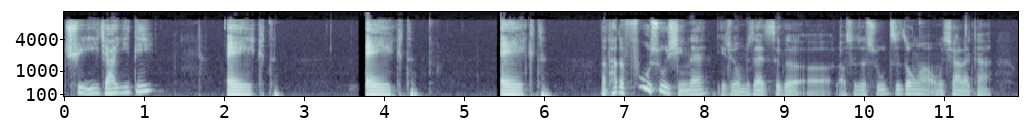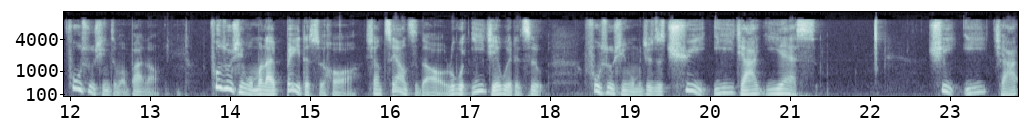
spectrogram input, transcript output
去 e 加 ed，ached，ached，ached。那它的复数型呢？也就是我们在这个呃老师的书之中啊，我们下来看复数型怎么办呢？复数型我们来背的时候啊，像这样子的哦，如果一结尾的字，复数型我们就是去一加 es，去一加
